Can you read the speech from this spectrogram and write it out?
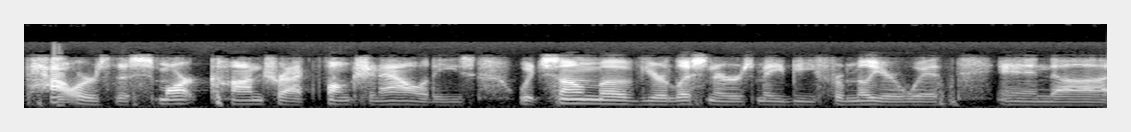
powers the smart contract functionalities, which some of your listeners may be familiar with in uh,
